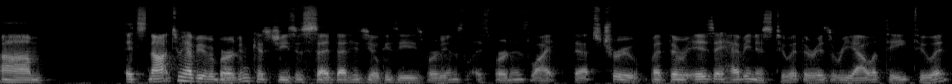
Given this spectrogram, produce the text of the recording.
Um, it's not too heavy of a burden because Jesus said that his yoke is easy, his burden is, his burden is light. That's true. But there is a heaviness to it. There is a reality to it.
